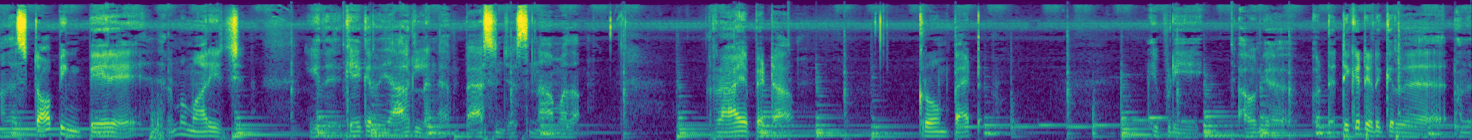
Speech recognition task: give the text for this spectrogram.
அந்த ஸ்டாப்பிங் பேரே ரொம்ப மாறிடுச்சு. இது கேட்குறது யாரும் இல்லைங்க. பேசஞ்சர்ஸ் நாம தான். ராயப்பேட்டா குரோம்பேட் இப்படி அவங்க அந்த டிக்கெட் எடுக்கிற அந்த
